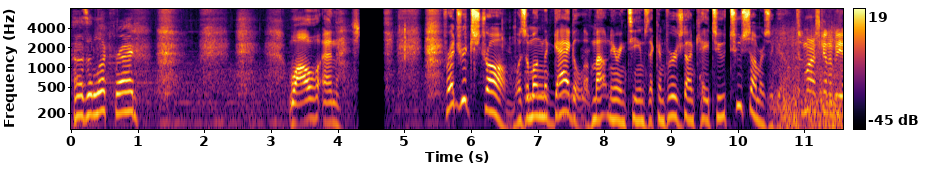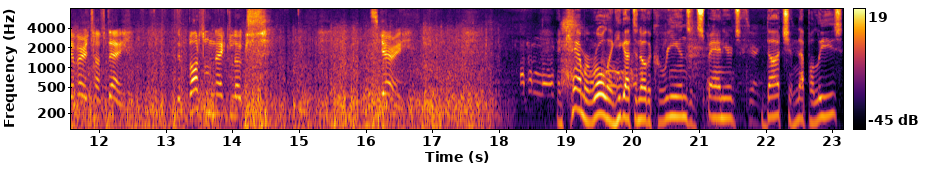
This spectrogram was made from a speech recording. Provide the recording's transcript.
How's it look, Fred? Wow, and Frederick Strong was among the gaggle of mountaineering teams that converged on K2 two summers ago. tomorrow's gonna be a very tough day. The bottleneck looks scary. And camera rolling, he got to know the Koreans and Spaniards, Dutch and Nepalese,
